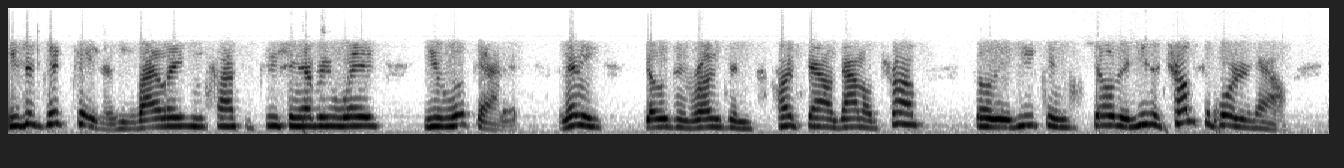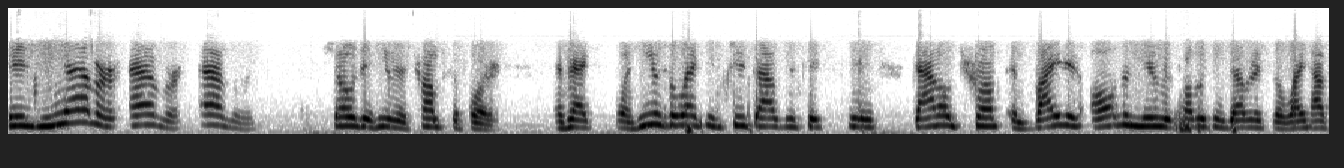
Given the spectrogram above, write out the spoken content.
he's a dictator. He's violating the Constitution every way you look at it, and then he goes and runs and hunts down Donald Trump so that he can show that he's a Trump supporter now. He's never, ever, ever showed that he was a Trump supporter. In fact, when he was elected in 2016, Donald Trump invited all the new Republican governors to the White House,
